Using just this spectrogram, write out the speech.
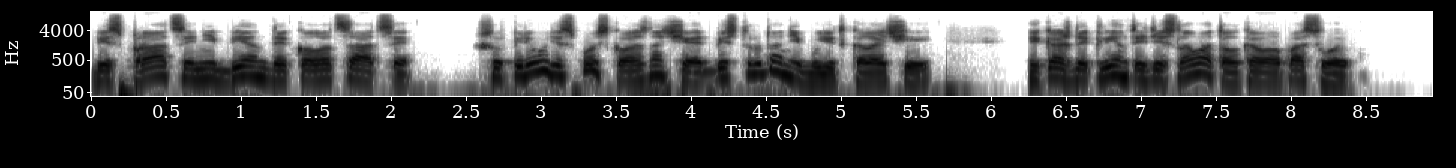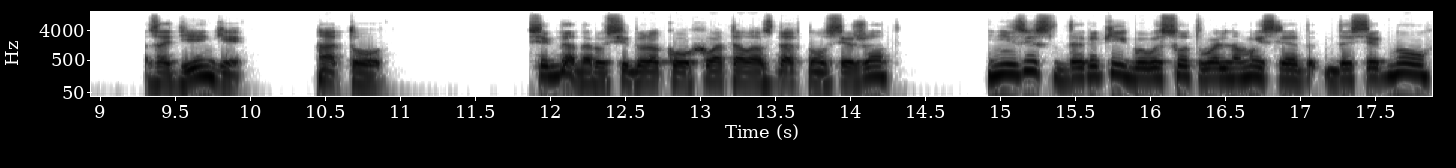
Без працы ни бенды колоцации, что в переводе с польского означает «без труда не будет калачей», и каждый клиент эти слова толковал по-своему. За деньги? А то. Всегда на Руси дураков хватало, вздохнул сержант, неизвестно, до каких бы высот вольномыслия досягнул,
